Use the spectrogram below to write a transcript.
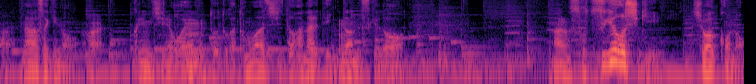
はい。長崎のはい。国道に親元とか友達と離れて行ったんですけど、あの卒業式小学校の。は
